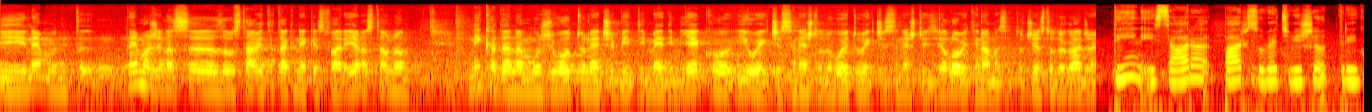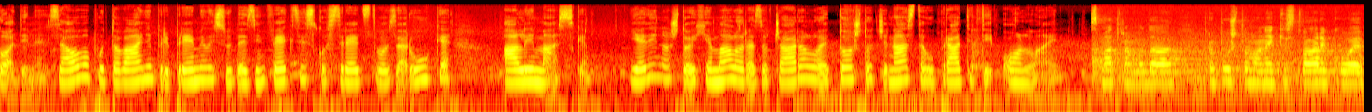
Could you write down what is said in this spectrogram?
i ne, ne može nas e, zaustaviti tak neke stvari. Jednostavno, nikada nam u životu neće biti med i mlijeko i uvijek će se nešto dogoditi, uvijek će se nešto izjaloviti, nama se to često događa. Tin i Sara par su već više od tri godine. Za ovo putovanje pripremili su dezinfekcijsko sredstvo za ruke, ali i maske. Jedino što ih je malo razočaralo je to što će nastavu pratiti online. Smatramo da propuštamo neke stvari koje,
